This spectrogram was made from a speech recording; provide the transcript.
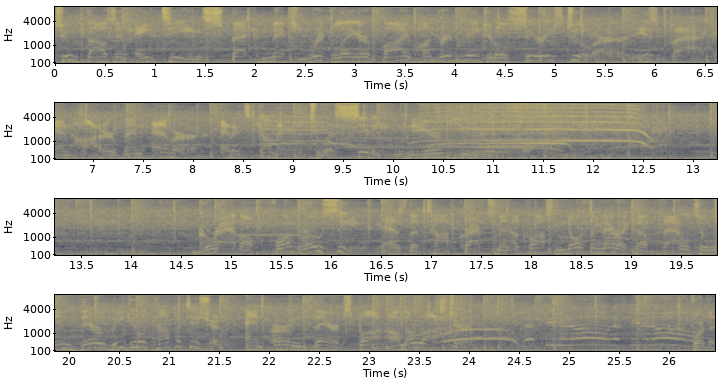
2018 Spec Mix Bricklayer 500 Regional Series Tour is back and hotter than ever, and it's coming to a city near you. Grab a front row seat as the top craftsmen across North America battle to win their regional competition and earn their spot on the roster. Woo! Let's get it on. Let's get it on. for the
